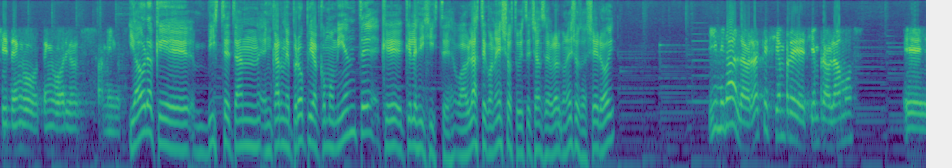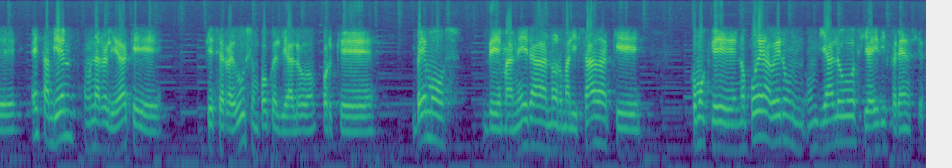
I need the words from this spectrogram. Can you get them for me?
sí, tengo, tengo varios amigos. Y ahora que viste tan en carne propia cómo miente, ¿qué, qué les dijiste? ¿O hablaste con ellos? ¿Tuviste chance de hablar con ellos ayer, hoy? Y mira, la verdad que siempre, siempre hablamos. Eh, es también una realidad que, que se reduce un poco el diálogo, porque vemos de manera normalizada que como que no puede haber un, un diálogo si hay diferencias.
